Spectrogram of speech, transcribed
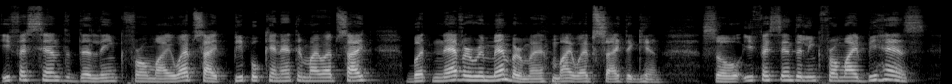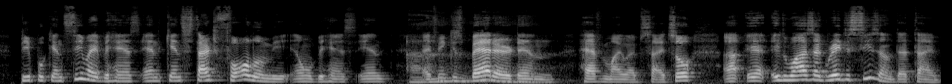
if I send the link from my website, people can enter my website but never remember my, my website again. So if I send the link from my Behance, people can see my Behance and can start follow me on Behance. And ah. I think it's better than have my website. So uh, it was a great decision that time.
